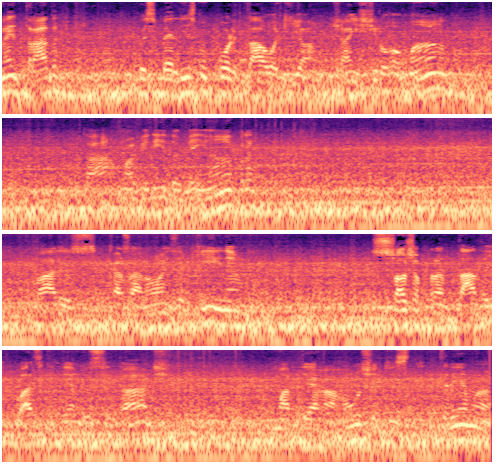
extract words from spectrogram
na entrada com esse belíssimo portal aqui, ó, já em estilo romano, avenida bem ampla, vários casarões aqui, né? Soja plantada aí quase que dentro da cidade, uma terra roxa de extrema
